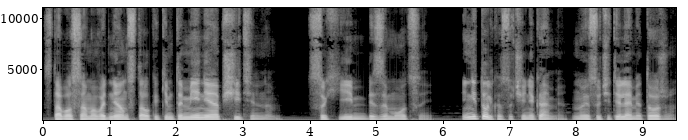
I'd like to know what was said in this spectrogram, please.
С того самого дня он стал каким-то менее общительным, сухим, без эмоций. И не только с учениками, но и с учителями тоже.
